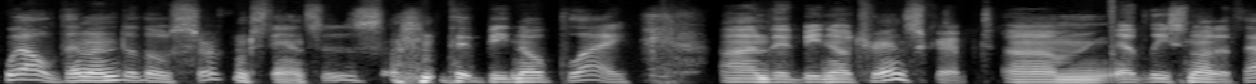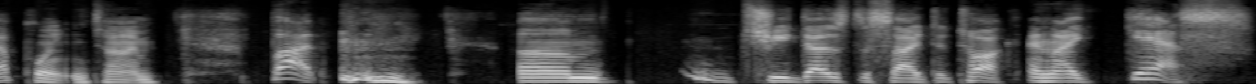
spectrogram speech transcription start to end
Well, then under those circumstances, there'd be no play, and there'd be no transcript. Um, at least not at that point in time. But um, she does decide to talk, and I guess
